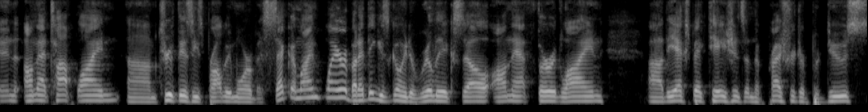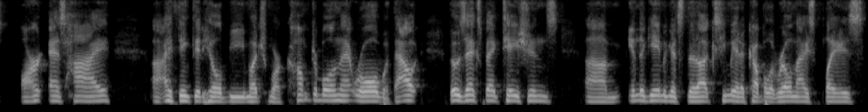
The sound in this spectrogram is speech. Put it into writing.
in, on that top line. Um, truth is, he's probably more of a second line player, but I think he's going to really excel on that third line. Uh, the expectations and the pressure to produce aren't as high. Uh, I think that he'll be much more comfortable in that role without those expectations. Um, in the game against the Ducks, he made a couple of real nice plays,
